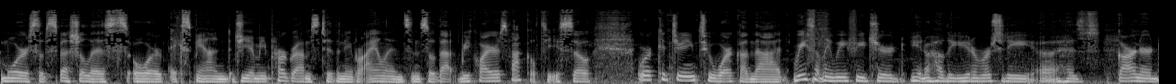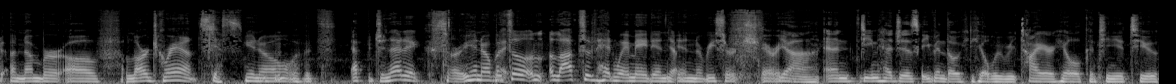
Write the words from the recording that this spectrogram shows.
more subspecialists or expand GME programs to the neighbor islands, and so that requires faculty. So we're continuing to work on that. Recently, we featured, you know, how the university uh, has garnered a number of large grants. Yes you know, mm-hmm. if it's epigenetics or, you know, but right. still lots of headway made in, yep. in the research area. Yeah, and Dean Hedges, even though he'll retire, he'll continue to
